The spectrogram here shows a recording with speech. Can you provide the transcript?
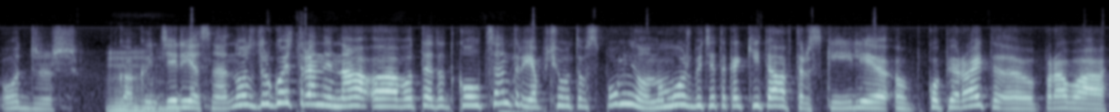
Вот же ж, как М. интересно. Но с другой стороны, на а, вот этот колл-центр я почему-то вспомнила, но может быть это какие-то авторские или э, копирайт э, права,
